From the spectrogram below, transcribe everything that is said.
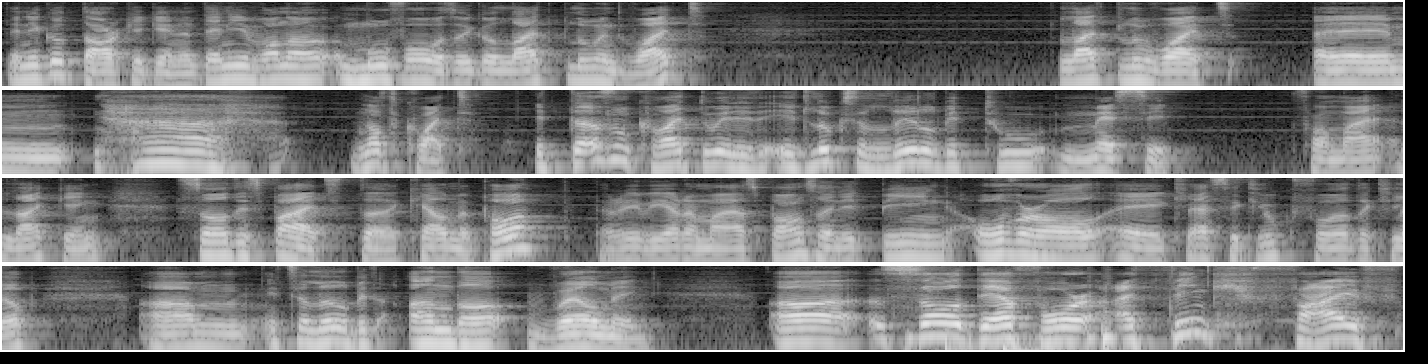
then you go dark again, and then you want to move over. So you go light blue and white, light blue, white. Um, not quite. It doesn't quite do it. it. It looks a little bit too messy for my liking. So despite the Kelme Paw, Riviera Maya sponsor and it being overall a classic look for the club, um, it's a little bit underwhelming. Uh, so therefore, I think five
